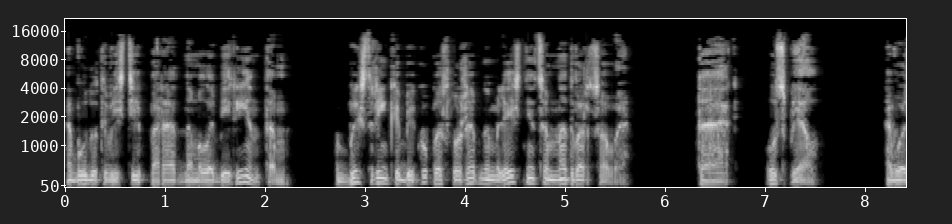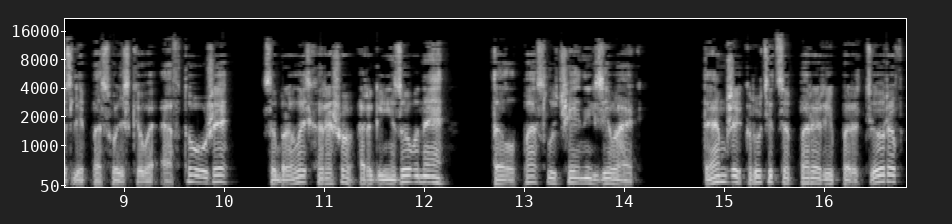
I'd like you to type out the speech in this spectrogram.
будут вести парадным лабиринтом, Быстренько бегу по служебным лестницам на Дворцовую. Так, успел. Возле посольского авто уже собралась хорошо организованная толпа случайных зевак. Там же крутится пара репортеров,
